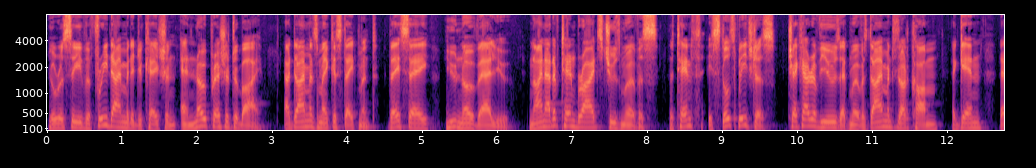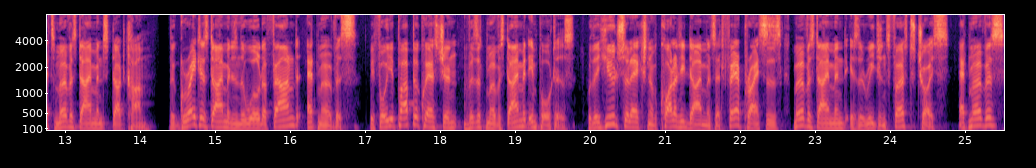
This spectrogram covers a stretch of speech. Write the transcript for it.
you'll receive a free diamond education and no pressure to buy. Our diamonds make a statement. They say, you know value. 9 out of 10 brides choose Mervis. The 10th is still speechless. Check our reviews at mervisdiamond.com. Again, that's mervisdiamond.com. The greatest diamonds in the world are found at Mervis. Before you pop the question, visit Mervis Diamond Importers. With a huge selection of quality diamonds at fair prices, Mervis Diamond is the region's first choice. At Mervis,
